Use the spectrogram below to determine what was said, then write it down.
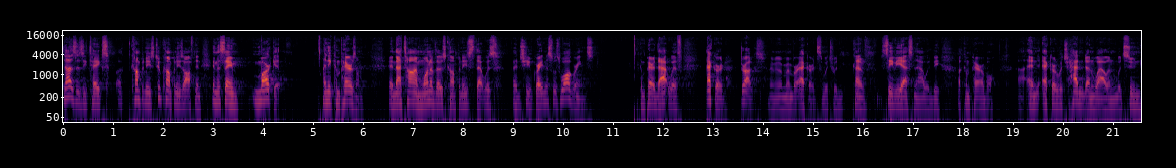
does is he takes uh, companies, two companies often, in the same market, and he compares them. In that time, one of those companies that was achieved greatness was Walgreens. Compared that with Eckerd drugs. I mean, remember Eckerd's, which would kind of CVS now would be a comparable uh, and Eckerd, which hadn't done well and would soon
